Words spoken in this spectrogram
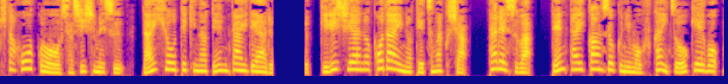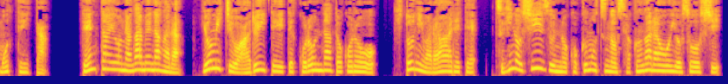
北方向を指し示す代表的な天体である。ギリシアの古代の哲学者、タレスは天体観測にも深い造形を持っていた。天体を眺めながら夜道を歩いていて転んだところを人に笑われて次のシーズンの穀物の作柄を予想し、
